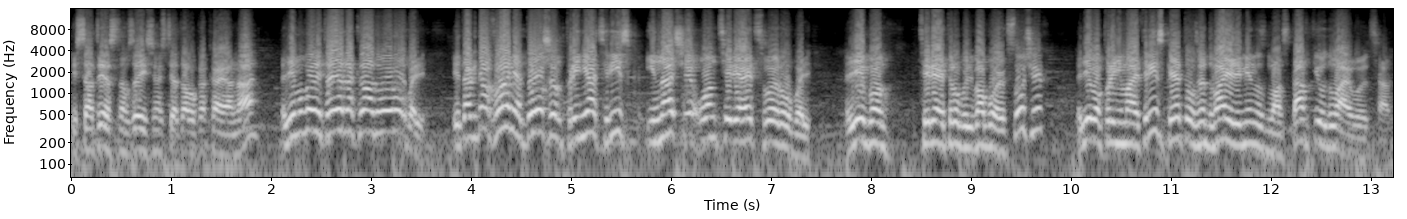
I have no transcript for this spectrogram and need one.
И, соответственно, в зависимости от того, какая она, либо говорит, а я накладываю рубль. И тогда Ваня должен принять риск, иначе он теряет свой рубль. Либо он теряет рубль в обоих случаях, либо принимает риск, и это уже 2 или минус 2. Ставки удваиваются.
